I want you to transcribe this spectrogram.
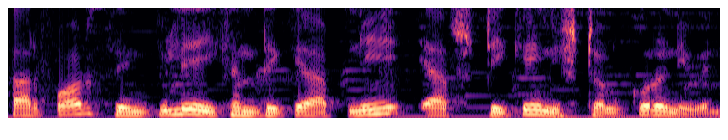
তারপর সিম্পলি এইখান থেকে আপনি অ্যাপসটিকে ইনস্টল করে নেবেন।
